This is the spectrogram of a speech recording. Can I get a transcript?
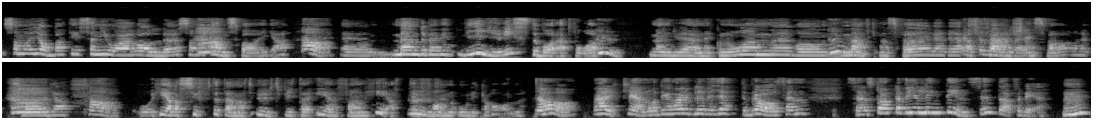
som har jobbat i seniora roller som ansvariga. ja. Eh, Men det behöver, vi är jurister båda två. Mm. Men du är även ekonomer och Mm. marknadsförare, affärsansvariga. ja. Och hela syftet är att utbyta erfarenheter Mm. från olika håll. Ja, verkligen. Och det har ju blivit jättebra. Och sen, sen startar vi en LinkedIn-sida för det. Mm.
